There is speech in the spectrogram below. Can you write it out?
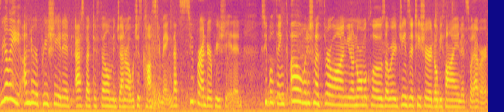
really underappreciated aspect of film in general, which is costuming. That's super underappreciated. People think, oh, we're just gonna throw on, you know, normal clothes, or wear jeans and a t-shirt, it'll be fine, it's whatever.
